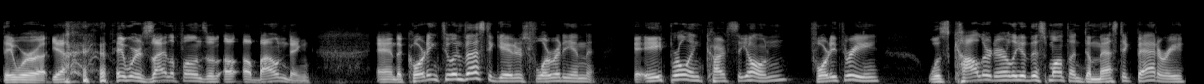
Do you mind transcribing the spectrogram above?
they were uh, yeah, they were xylophones abounding. And according to investigators, Floridian April Encarcion, 43, was collared earlier this month on domestic battery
